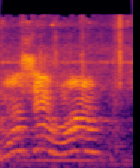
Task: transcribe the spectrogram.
我姓王。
